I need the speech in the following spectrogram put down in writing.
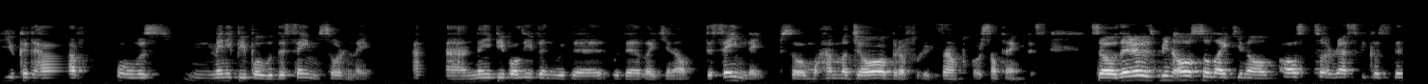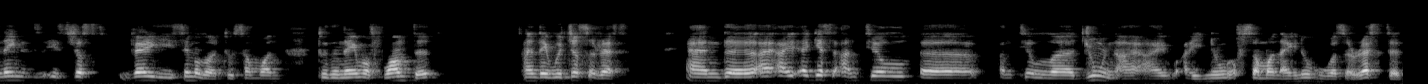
you could have always many people with the same surname. And many people even with the, with the, like, you know, the same name. So Muhammad Jawabra, for example, or something like this. So there has been also like, you know, also arrest because the name is, is just very similar to someone, to the name of wanted. And they would just arrest. And, uh, I, I guess until, uh, until uh, June, I, I, I knew of someone I knew who was arrested,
